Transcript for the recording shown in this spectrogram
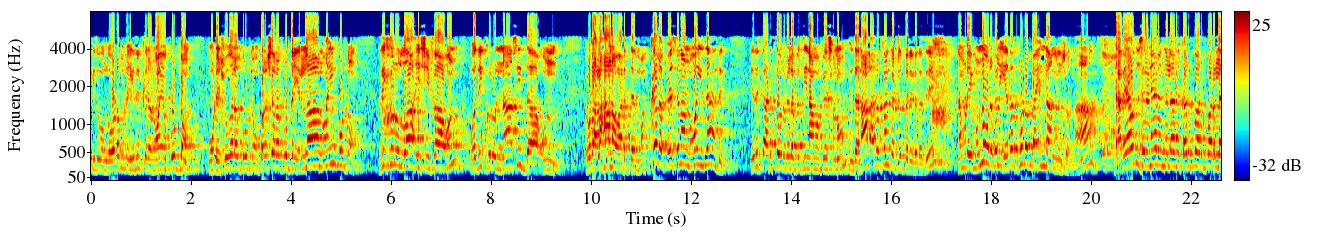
இது உங்க உடம்புல இருக்கிற நோயை கூட்டும். உங்களுடைய சுகரை கூட்டும் பிரஷரை கூட்டும் எல்லா நோயும் கூட்டும். திக்ருல்லாஹி ஷிஃபா உன் திக்ருன் நாசி தாஉன். இவ்வளோ அழகான வார்த்தை. மக்களை பேசினா நோய் தான் அது. எதுக்கு அடுத்தவர்களை பற்றி நாம் பேசணும்? இந்த நாள் அதைத்தான் கற்றுத்தருகிறது. நம்முடைய முன்னோர்கள் எதை கூட பயந்தாங்கன்னு சொன்னால் யாரையாவது சில நேரங்களில் அந்த கருப்பாக இருப்பார்ல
